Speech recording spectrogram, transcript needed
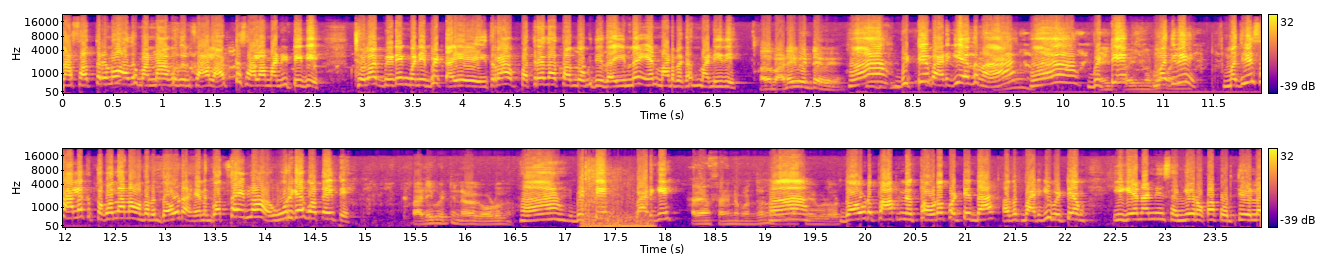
ನಾ ಸತ್ರನು ಅದು ಮಣ್ಣ ಆಗುದಿಲ್ಲ ಸಾಲ ಅಟ್ಟ ಸಾಲ ಮಾಡಿಟ್ಟಿದಿ. ಚಲೋ ಬಿಡಿಂಗ್ ಮನಿ ಬಿಟ್ಟ ಇತರ ಪತ್ರದ ತಂದ್ ಹೋಗ್ದಿದ ಇನ್ನ ಏನ್ ಮಾಡ್ಬೇಕಂತ ಮಾಡಿದಿ? ಹಾ ಬಿಟ್ಟಿ ಬಾಡ್ಗಿ ಅದನ್ನ. ಹಾ ಬಿಟ್ಟಿ ಮದ್ವಿ ಮದ್ವಿ ಸಾಲಕ್ಕೆ ತಗೊಂಡಾನ ಅದ್ರ ದೌಡ ಏನ್ ಗೊತ್ತಾ ಇಲ್ಲ ಊರಿಗೆ ಗೊತ್ತೈತಿ. ಬಾಡಿ ಬಿಟ್ಟಿ ನಾವಾಗ ಹುಡುಗ ಹಾ ಬಿಟ್ಟಿ ಬಾಡ್ಗಿ. ಅದೇ ಸಣ್ಣ ಬಂದ ಹಾ ಗೌಡ ಪಾಪ ನೀವು ತೌಡ ಕೊಟ್ಟಿದ್ದ ಅದಕ್ ಬಾಡ್ಗಿ ಬಿಟ್ಟಿ ಅವ್ ಈಗೇನ ನೀ ಸಂಗಿ ರೊಕ್ಕ ಕೊಡ್ತೀವಿಲ್ಲ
